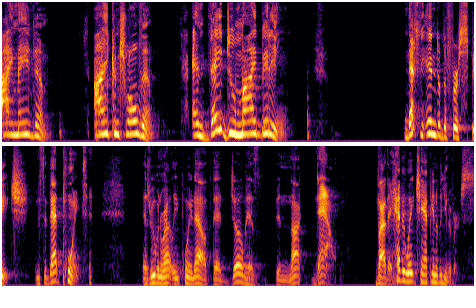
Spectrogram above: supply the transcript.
I made them, I control them, and they do my bidding. That's the end of the first speech. And it's at that point, as Reuben rightly pointed out, that Job has been knocked down by the heavyweight champion of the universe.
